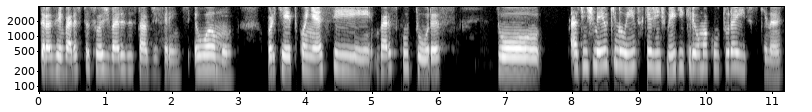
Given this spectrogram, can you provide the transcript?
trazer várias pessoas de vários estados diferentes. Eu amo, porque tu conhece várias culturas. Tu... A gente meio que no IFSC, a gente meio que criou uma cultura IFSC, né?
